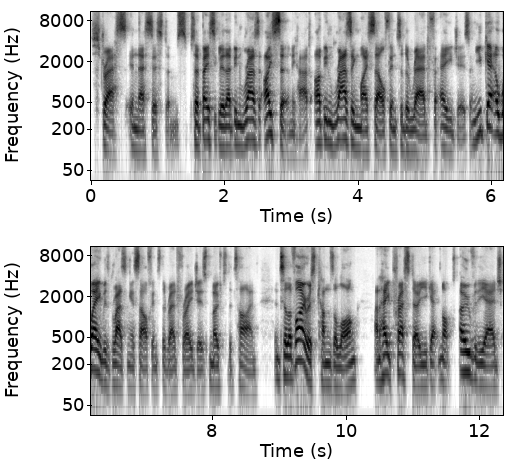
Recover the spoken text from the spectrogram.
stress in their systems. So basically, they've been raz. I certainly had. I've been razzing myself into the red for ages, and you get away with razzing yourself into the red for ages most of the time until a virus comes along, and hey presto, you get knocked over the edge,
